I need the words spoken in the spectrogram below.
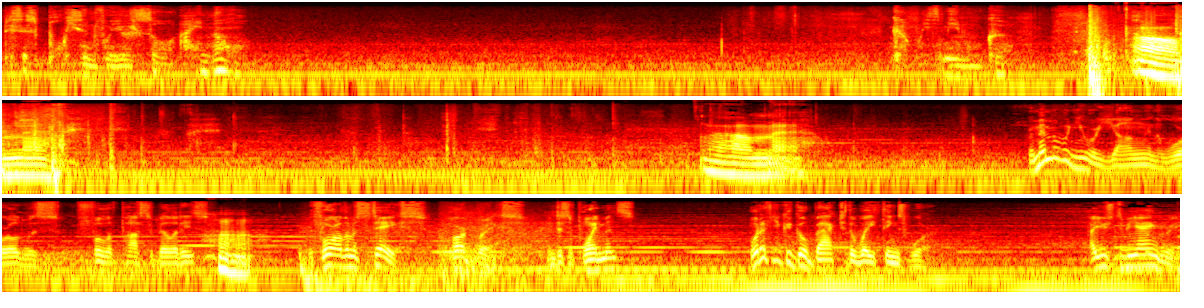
This is poison for your soul, I know. Come with me, mon cœur. Oh man. Oh man. Remember when you were young and the world was full of possibilities? Before all the mistakes, heartbreaks, and disappointments? What if you could go back to the way things were? I used to be angry,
